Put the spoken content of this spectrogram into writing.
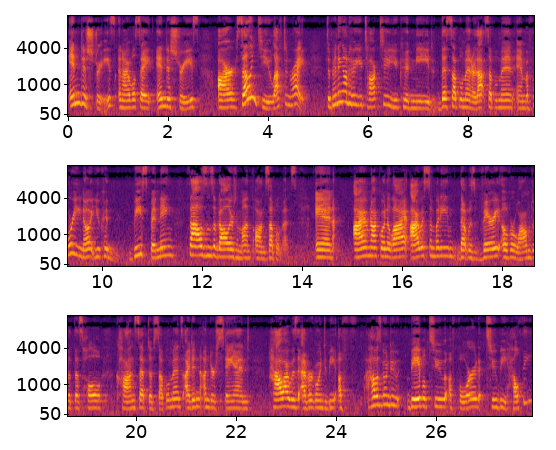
industries, and I will say industries, are selling to you left and right. Depending on who you talk to, you could need this supplement or that supplement, and before you know it, you could be spending thousands of dollars a month on supplements. And I'm not going to lie, I was somebody that was very overwhelmed with this whole concept of supplements. I didn't understand how I was ever going to be how I was going to be able to afford to be healthy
